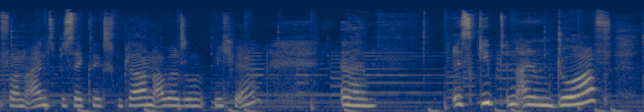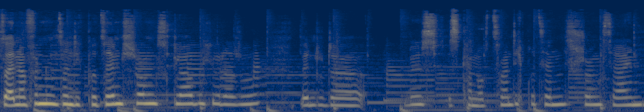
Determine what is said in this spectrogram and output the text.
von 1 bis 6 Exemplaren, aber so nicht mehr. Ähm, es gibt in einem Dorf zu einer 25% Chance, glaube ich, oder so, wenn du da bist, es kann auch 20% Chance sein,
